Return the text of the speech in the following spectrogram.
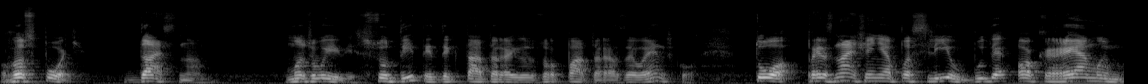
Господь дасть нам можливість судити диктатора і узурпатора Зеленського, то призначення послів буде окремим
